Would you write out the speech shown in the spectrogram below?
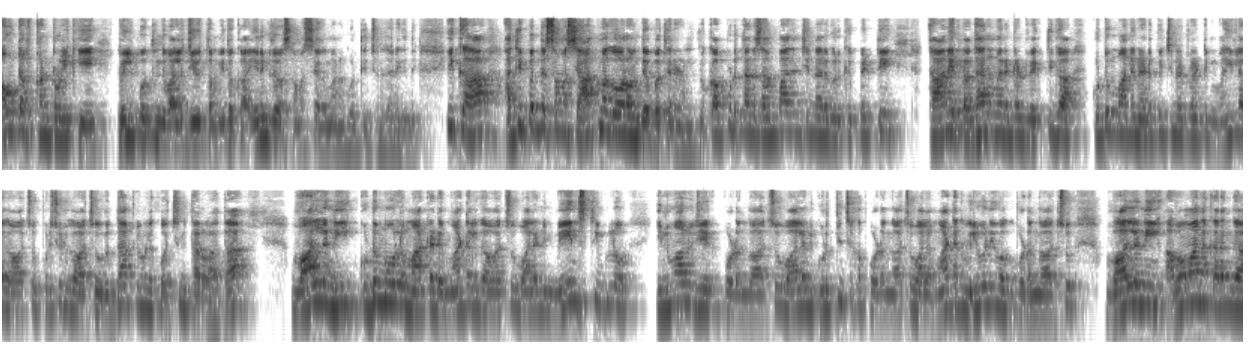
అవుట్ ఆఫ్ కంట్రోల్కి వెళ్ళిపోతుంది వాళ్ళ జీవితం. ఇదొక ఎనిమిదవ సమస్యగా మనం గుర్తించడం జరిగింది. ఇక అతిపెద్ద సమస్య ఆత్మగౌరవం దెబ్బతినడం. ఒకప్పుడు తను సంపాదించిన నలుగురికి పెట్టి తానే ప్రధానమైనటువంటి వ్యక్తిగా కుటుంబాన్ని నడిపించినటువంటి మహిళ కావచ్చు పురుషుడు కావచ్చు వృద్ధాప్యంలోకి వచ్చిన తర్వాత వాళ్ళని కుటుంబంలో మాట్లాడే మాటలు కావచ్చు వాళ్ళని మెయిన్ స్ట్రీమ్లో ఇన్వాల్వ్ చేయకపోవడం కావచ్చు వాళ్ళని గుర్తించకపోవడం కావచ్చు వాళ్ళ మాటకు విలువనివ్వకపోవడం కావచ్చు వాళ్ళని అవమానకరంగా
